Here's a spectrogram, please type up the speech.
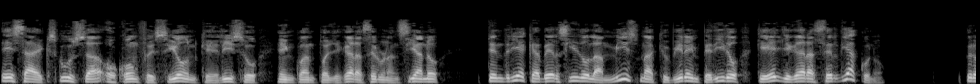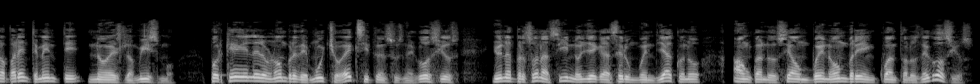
Esa excusa o confesión que él hizo en cuanto a llegar a ser un anciano tendría que haber sido la misma que hubiera impedido que él llegara a ser diácono. Pero aparentemente no es lo mismo, porque él era un hombre de mucho éxito en sus negocios, y una persona así no llega a ser un buen diácono, aun cuando sea un buen hombre en cuanto a los negocios.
